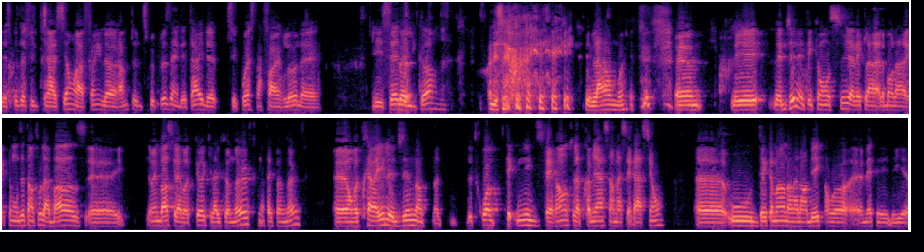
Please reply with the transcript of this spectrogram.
espèce de filtration afin de rentrer un petit peu plus dans les détails de c'est quoi cette affaire-là, les sels de licorne? Les, les larmes, euh, les, le gin a été conçu avec la, bon, la, comme on dit tantôt, la base, euh, la même base que la vodka, qui est l'alcool neutre, notre alcool neutre. Euh, on va travailler le gin dans, de trois techniques différentes. La première, c'est en macération, euh, ou directement dans l'alambic, on va mettre les, les,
